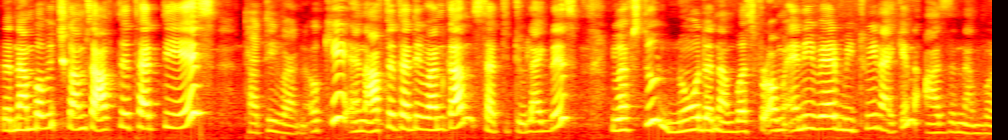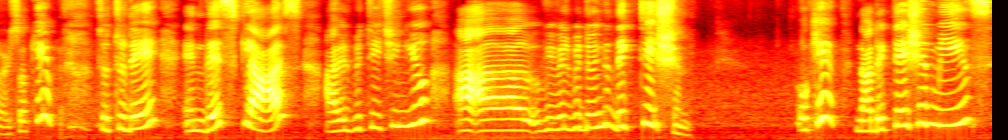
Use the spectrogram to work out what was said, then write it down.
the number which comes after 30 is 31 okay? And after 31 comes 32 like this you have to know the numbers from anywhere between. I can ask the numbers okay? So today in this class I will be teaching you uh, uh, we will be doing the dictation okay? Now dictation means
